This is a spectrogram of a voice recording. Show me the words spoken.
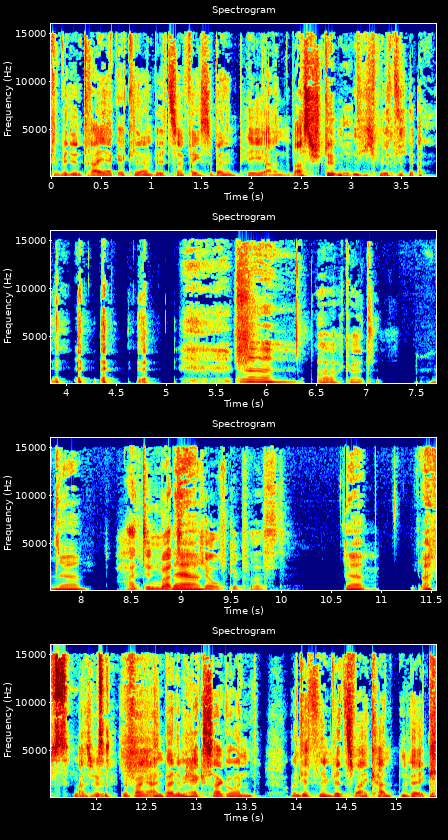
du, wenn du ein Dreieck erklären willst, dann fängst du bei einem P an. Was stimmt nicht mit dir? Ah, Oh Gott. ja, Hat den Mathe Ja. nicht aufgepasst. ja, absolut. Also wir, wir fangen an bei einem Hexagon und jetzt nehmen wir zwei Kanten weg.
